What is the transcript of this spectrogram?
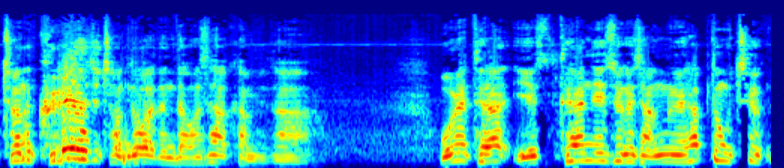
저는 그래야지 전도가 된다고 생각합니다. 올해 대한, 대한예술의 장르의 합동 측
